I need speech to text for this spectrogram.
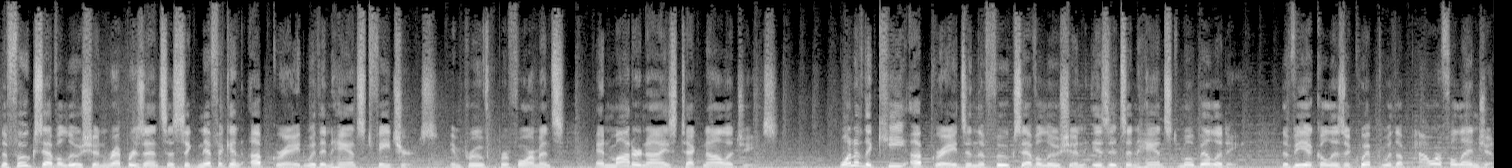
the Fuchs Evolution represents a significant upgrade with enhanced features, improved performance, and modernized technologies. One of the key upgrades in the Fuchs Evolution is its enhanced mobility. The vehicle is equipped with a powerful engine,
